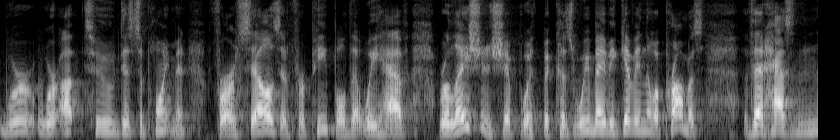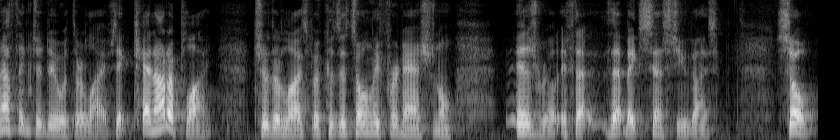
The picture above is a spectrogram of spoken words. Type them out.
we're, we're up to disappointment for ourselves and for people that we have relationship with because we may be giving them a promise that has nothing to do with their lives. It cannot apply to their lives because it's only for national Israel, if that, if that makes sense to you guys. So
